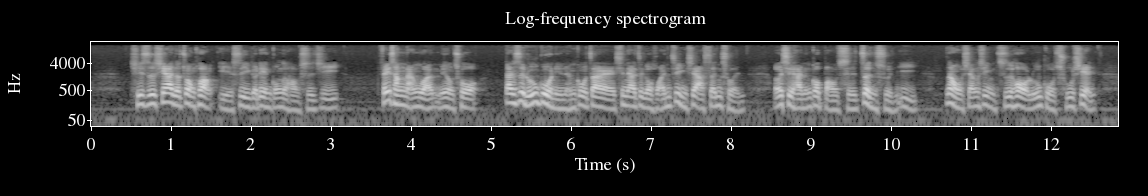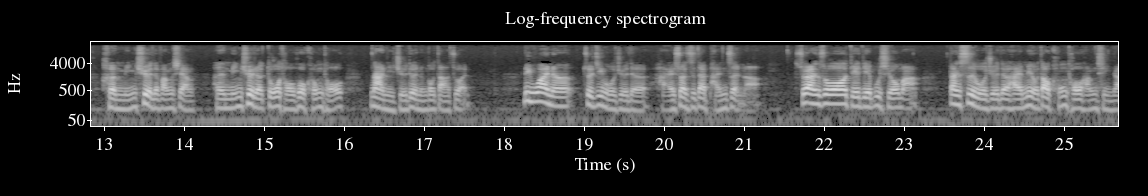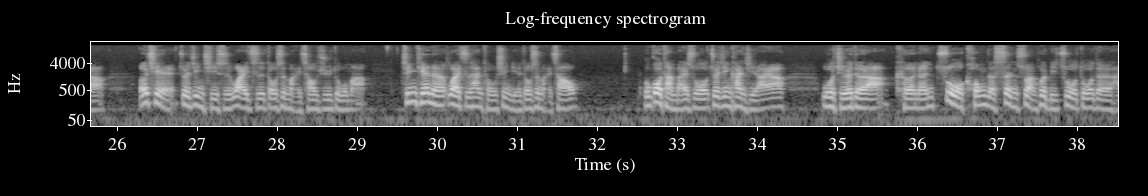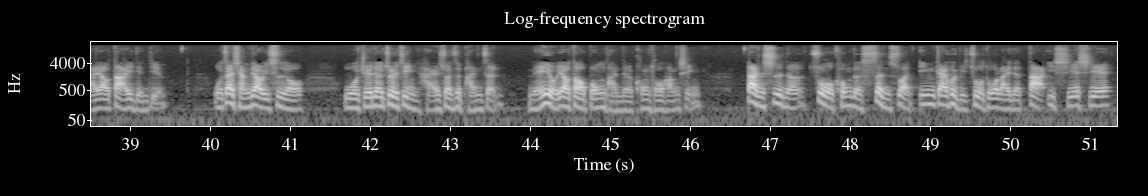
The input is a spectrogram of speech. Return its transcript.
其实现在的状况也是一个练功的好时机，非常难玩，没有错。但是如果你能够在现在这个环境下生存，而且还能够保持正损益，那我相信之后如果出现很明确的方向、很明确的多头或空头，那你绝对能够大赚。另外呢，最近我觉得还算是在盘整啦，虽然说喋喋不休嘛，但是我觉得还没有到空头行情啦。而且最近其实外资都是买超居多嘛，今天呢外资和投信也都是买超。不过坦白说，最近看起来啊，我觉得啦，可能做空的胜算会比做多的还要大一点点。我再强调一次哦，我觉得最近还算是盘整，没有要到崩盘的空头行情。但是呢，做空的胜算应该会比做多来得大一些些。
